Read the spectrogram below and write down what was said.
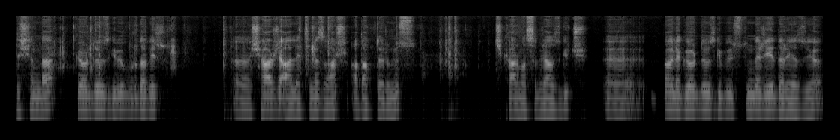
dışında gördüğünüz gibi burada bir e, şarj aletimiz var. Adaptörümüz. Çıkarması biraz güç. E, böyle gördüğünüz gibi üstünde Reader yazıyor.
